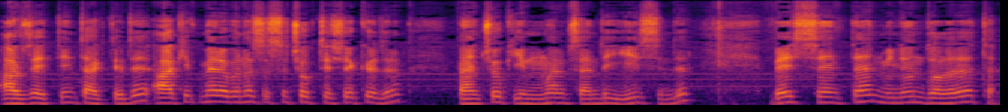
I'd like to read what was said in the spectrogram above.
Arzu ettiğin takdirde. Akif merhaba nasılsın? Çok teşekkür ederim. Ben çok iyiyim. Umarım sen de iyisindir. 5 sentten milyon dolara ta-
